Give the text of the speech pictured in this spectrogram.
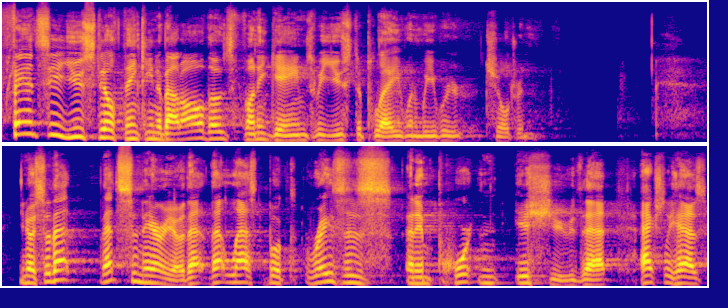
Fancy you still thinking about all those funny games we used to play when we were children. You know, so that that scenario, that, that last book raises an important issue that actually has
